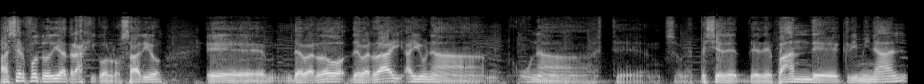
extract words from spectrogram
Ayer fue otro día trágico en Rosario. Eh, de verdad, de verdad hay, una, una, este, una especie de, de desbande criminal.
